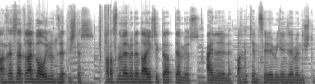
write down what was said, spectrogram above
Arkadaşlar galiba oyunu düzeltmişler. Parasını vermeden daha yüksekten atlayamıyoruz. Aynen öyle. Bakın kendi seviyeme gelince hemen düştüm.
